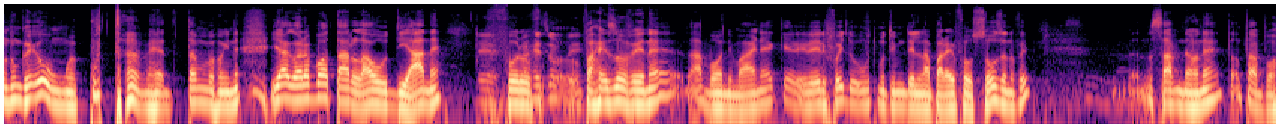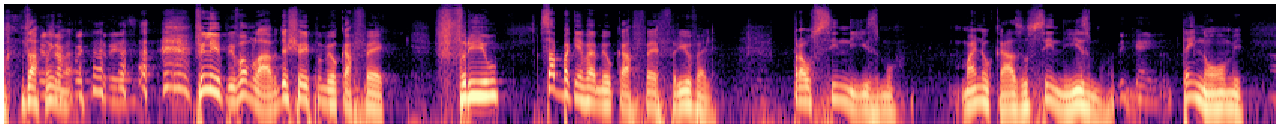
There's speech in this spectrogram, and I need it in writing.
um- não ganhou uma. Puta merda, tamo ruim, né? E agora botaram lá o Diá, né? É, Foram pra resolver. pra resolver, né? Tá bom demais, né? Ele foi do último time dele na Paraíba, foi o Souza, não foi? Não sabe não, né? Então tá bom. Tá Ele ruim, já mas- foi 13. Felipe, vamos lá. Deixa eu ir pro meu café frio. Sabe pra quem vai meu café frio, velho? Pra o cinismo. Mas no caso, o cinismo De quem? tem nome. Ah,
